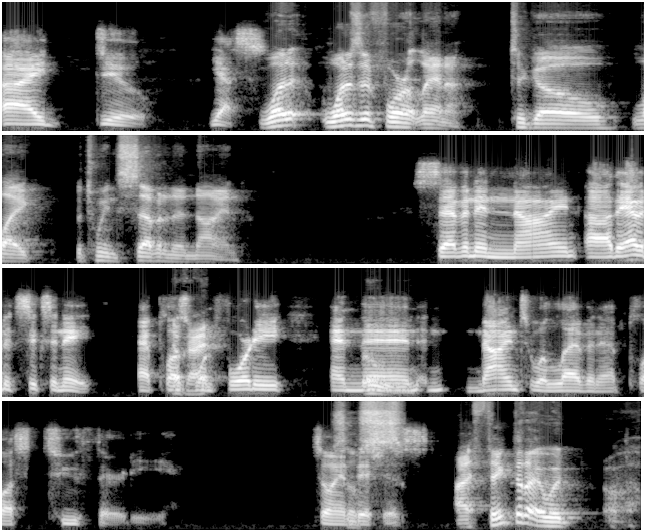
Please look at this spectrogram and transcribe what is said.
I do. Yes. What What is it for Atlanta to go like between seven and nine? Seven and nine. Uh, they have it at six and eight at plus okay. 140, and then Ooh. nine to eleven at plus 230. So ambitious. So, I think that I would. Oh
